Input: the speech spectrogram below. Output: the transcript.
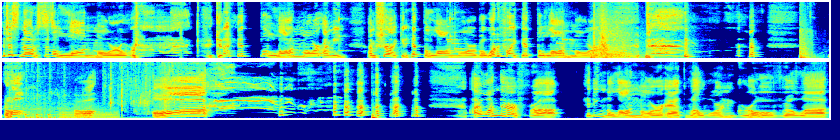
I just noticed there's a lawnmower over... can I hit the lawnmower? I mean, I'm sure I can hit the lawnmower, but what if I hit the lawnmower? oh! Oh! Oh! I wonder if, uh, hitting the lawnmower at Wellworn Grove will uh,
